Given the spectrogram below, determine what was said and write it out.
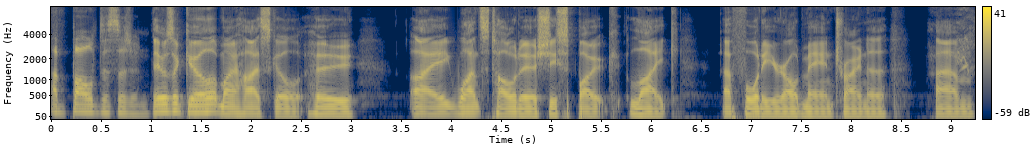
a bold decision. There was a girl at my high school who I once told her she spoke like a 40 year old man trying to, um,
